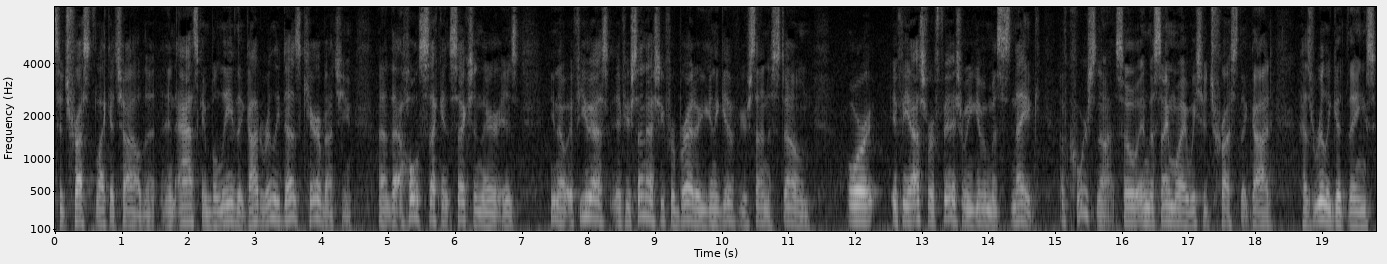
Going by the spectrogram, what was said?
to trust like a child and ask and believe that God really does care about you. Uh, that whole second section there is, you know, if you ask, if your son asks you for bread, are you going to give your son a stone? Or if he asks for a fish, will you give him a snake? Of course not. So, in the same way, we should trust that God has really good things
